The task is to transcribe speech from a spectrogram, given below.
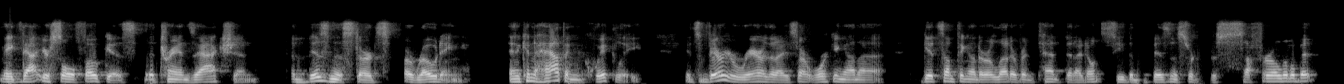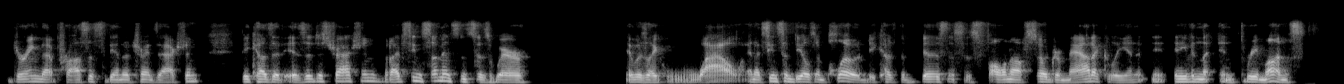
make that your sole focus, the transaction, the business starts eroding and it can happen quickly. It's very rare that I start working on a get something under a letter of intent that I don't see the business sort of suffer a little bit during that process at the end of the transaction because it is a distraction. But I've seen some instances where it was like wow and i've seen some deals implode because the business has fallen off so dramatically and, and even in three months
